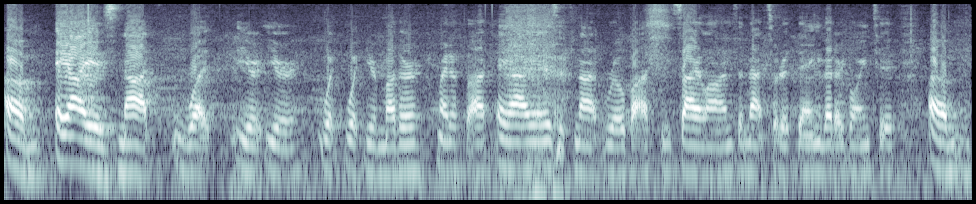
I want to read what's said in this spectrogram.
Um, AI is not what your, your, what, what your mother might have thought AI is. It's not robots and Cylons and that sort of thing that are going to, um,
